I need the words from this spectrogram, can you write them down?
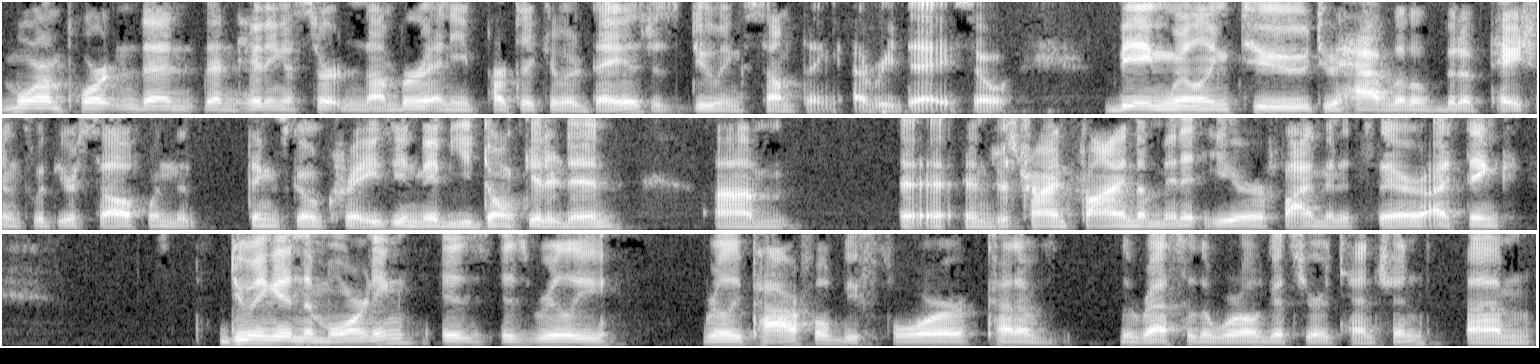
more important than than hitting a certain number any particular day is just doing something every day. So being willing to to have a little bit of patience with yourself when the, things go crazy and maybe you don't get it in, um, and just try and find a minute here or five minutes there. I think doing it in the morning is is really really powerful before kind of the rest of the world gets your attention. Um,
